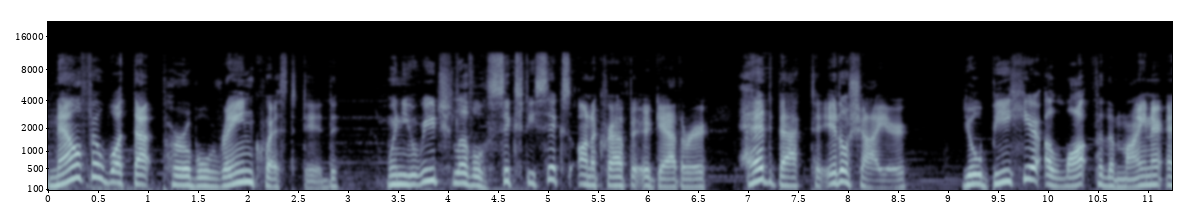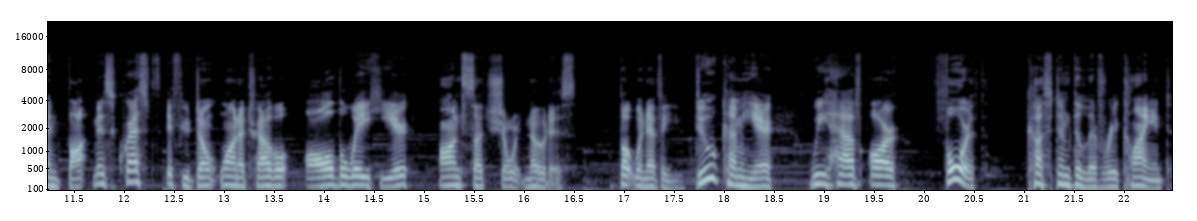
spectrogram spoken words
Now for what that Purple Rain quest did. When you reach level 66 on a Crafter or Gatherer, head back to Idleshire. You'll be here a lot for the Miner and Botanist quests if you don't want to travel all the way here on such short notice. But whenever you do come here, we have our fourth custom delivery client.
